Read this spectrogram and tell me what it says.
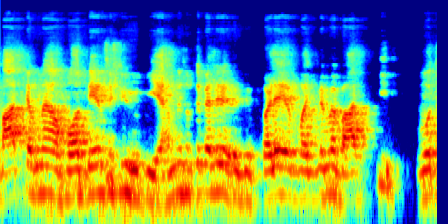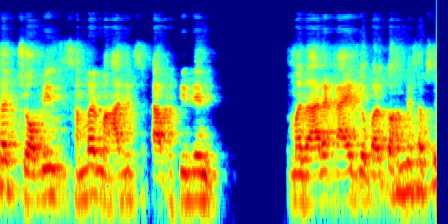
بات کرنا بہت دیر سے شروع کی ہے۔ ہم نے سب سے پہلے بڑے مجمے میں بات کی، وہ تھا چوبیس دسمبر، مہاجر ثقافتی دن۔ مزار قائد کے اوپر۔ تو ہم نے سب سے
